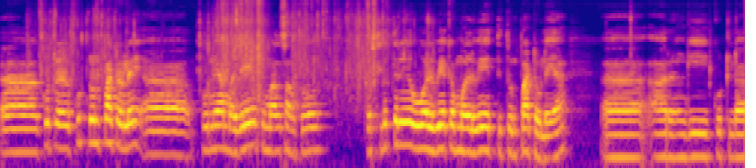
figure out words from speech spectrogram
अं, कुठं कुठून पाठवलंय? अं, पुण्यामध्ये तुम्हाला सांगतो कसलं तरी वळवे का मळवे तिथून पाठवलं या आरंगी कुठला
